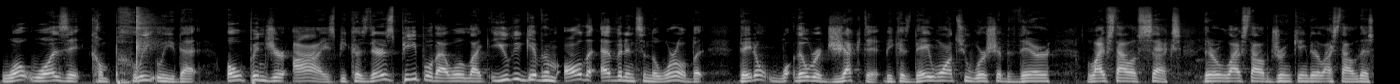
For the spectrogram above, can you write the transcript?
what was it completely that opened your eyes because there's people that will like you could give them all the evidence in the world but they don't they'll reject it because they want to worship their lifestyle of sex their lifestyle of drinking their lifestyle of this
